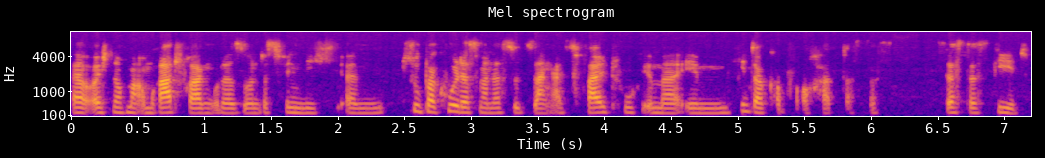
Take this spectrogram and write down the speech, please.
äh, euch nochmal um Rat fragen oder so. Und das finde ich ähm, super cool, dass man das sozusagen als Falltuch immer im Hinterkopf auch hat, dass das, dass das geht.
